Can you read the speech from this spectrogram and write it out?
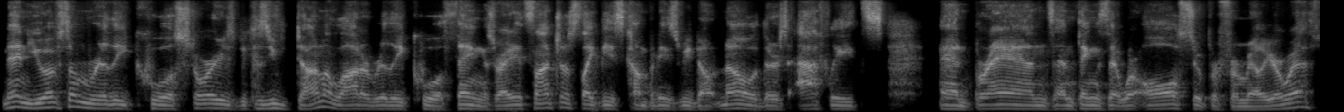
man, you have some really cool stories because you've done a lot of really cool things, right? It's not just like these companies we don't know. There's athletes and brands and things that we're all super familiar with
